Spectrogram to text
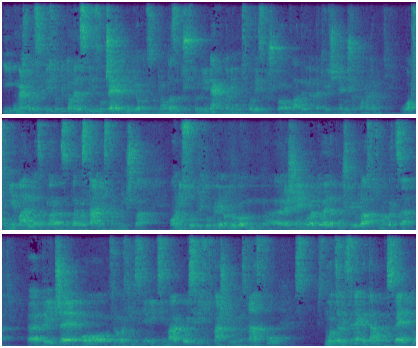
I umesto da se pristupi tome da se vidi zbog čega ti ljudi odlaze, oni odlaze zato što su bili nehumani uslovi, zato što vladavina Petrovića Njeguša, ponavljam, uopšte nije marila za, za blagostanje stanovništva, Oni su pristupili jednom drugom e, rešenju, a to je da puštaju glasu Crnogorca e, priče o crnogorskim iseljenicima koji se nisu snašli u inostranstvu, smucali se negde tamo po svetu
